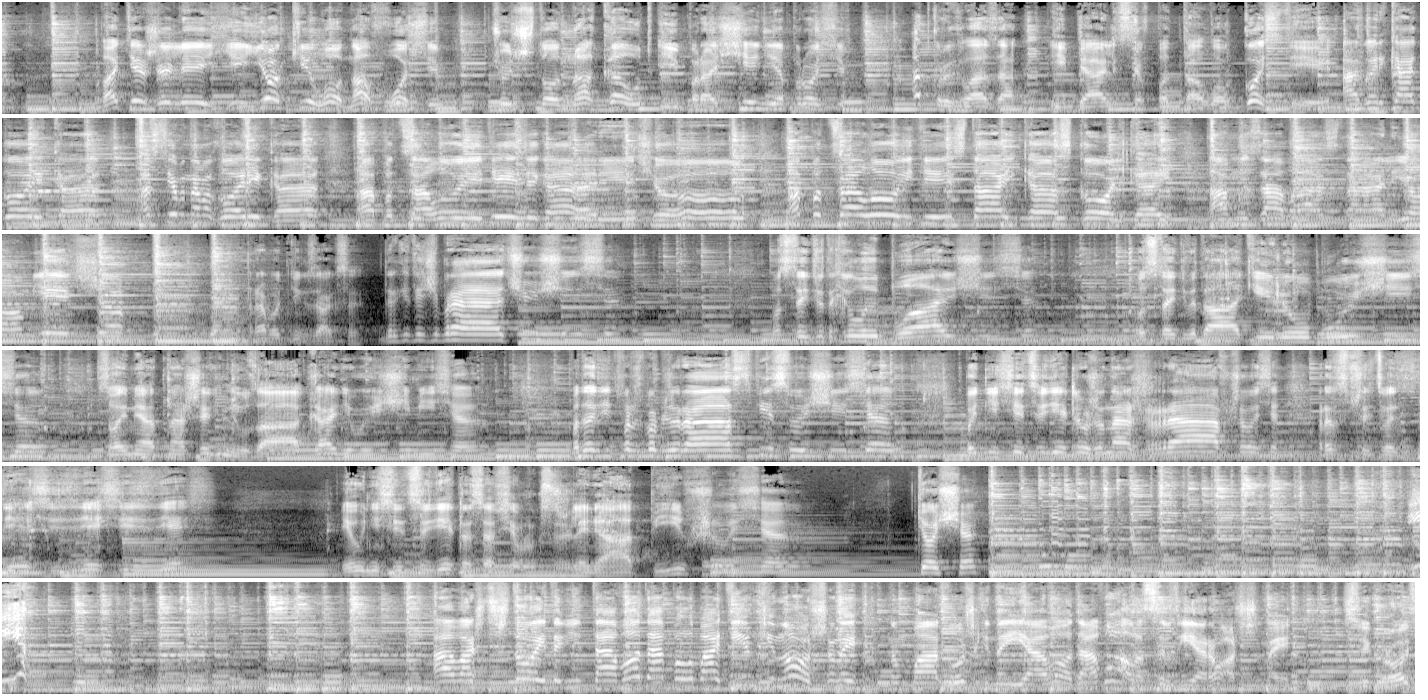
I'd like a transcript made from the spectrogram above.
Потяжелее ее кило на восемь. Чуть что нокаут и прощения просим. Открой глаза и пялься в потолок. Гости, а горько-горько А всем нам горько А поцелуйтесь горячо. А поцелуйтесь тайка сколько А мы за вас нальем еще Работник ЗАГСа. Дорогие товарищи брачущиеся Вот стоите вы так улыбающиеся вот стоите вы так и любующиеся Своими отношениями узаканивающимися. Подойдите, пожалуйста, поближе расписывающиеся Поднесите свидетеля уже нажравшегося. Распишите вот здесь, и здесь, и здесь. И унесите свидетеля совсем, к сожалению, опившегося Теща. А ваш что это не того, да полботинки ношены, но макушкины его, да волосы взъерошены. Свекровь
